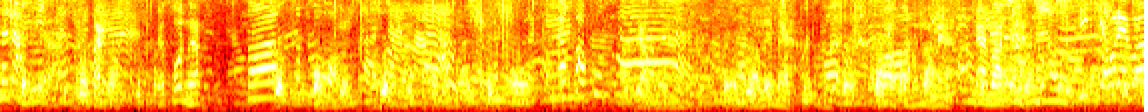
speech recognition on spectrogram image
สลับจะพ้นครับ ซองกระปุกเอาขอบคุณค่ะเราเล่นแม่พ่อขนมหมดแม่แม่รอดแม่สีเขียวอะไรวะ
